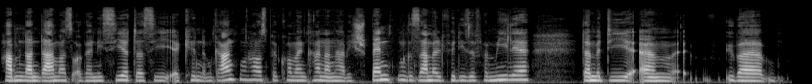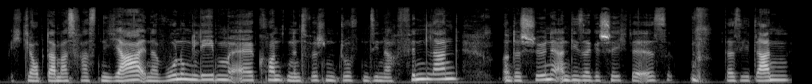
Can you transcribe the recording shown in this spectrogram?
Haben dann damals organisiert, dass sie ihr Kind im Krankenhaus bekommen kann. Dann habe ich Spenden gesammelt für diese Familie, damit die ähm, über ich glaube, damals fast ein Jahr in der Wohnung leben äh, konnten. Inzwischen durften sie nach Finnland. Und das Schöne an dieser Geschichte ist, dass sie dann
